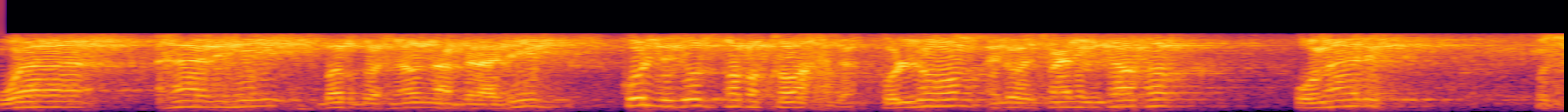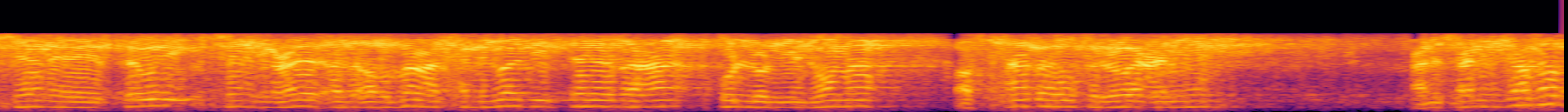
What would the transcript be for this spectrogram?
وهذه برضو إحنا قلنا عبد العزيز كل دول طبقة واحدة كلهم اللي هو إسماعيل بن جعفر ومالك وسفيان الثوري وسفيان بن عياد الأربعة لحد دلوقتي تابع كل منهما أصحابه في الرواية عن مين؟ عن إسماعيل بن جعفر.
